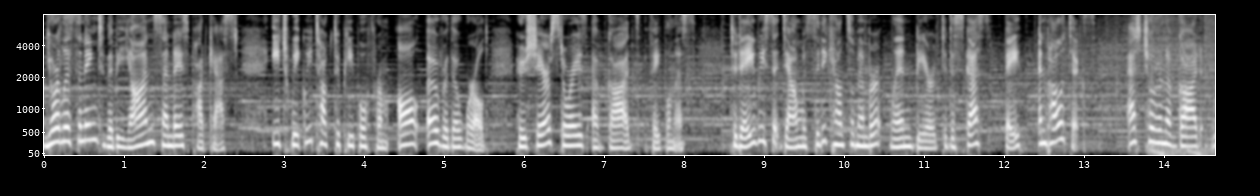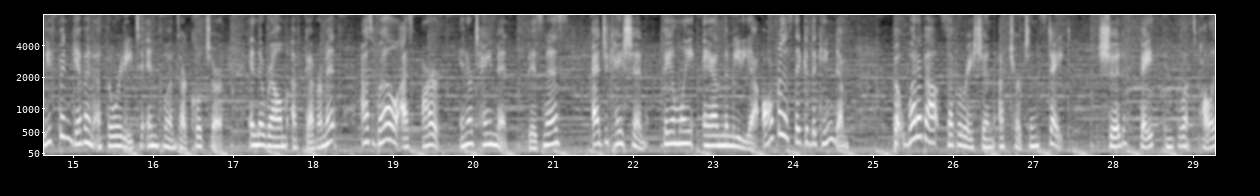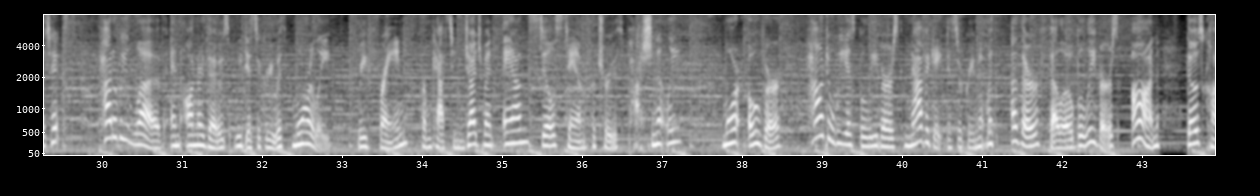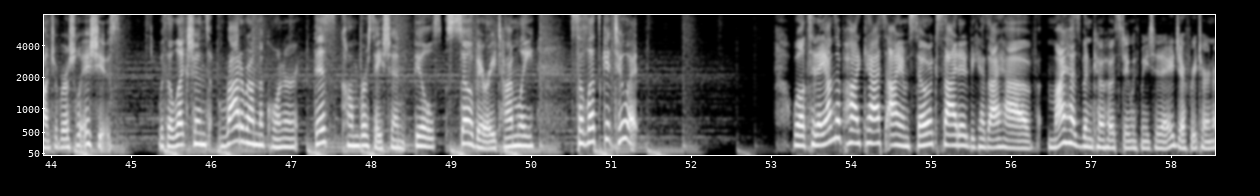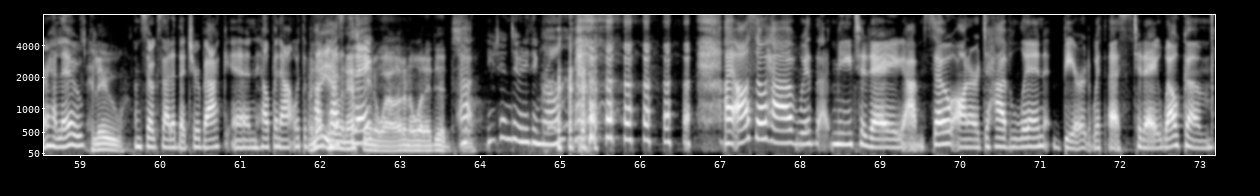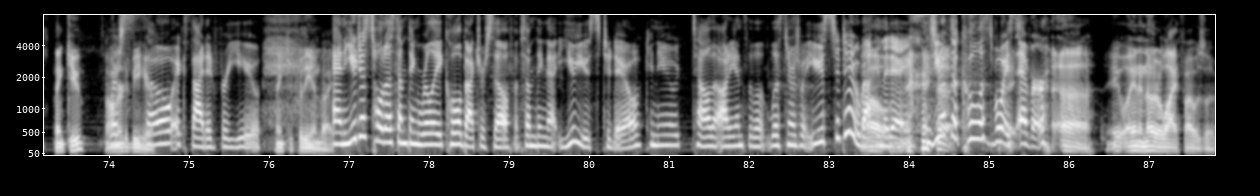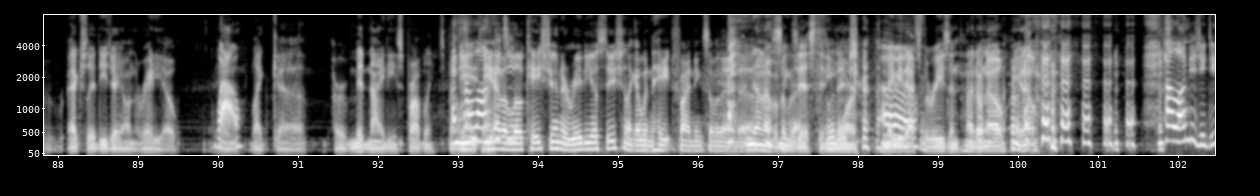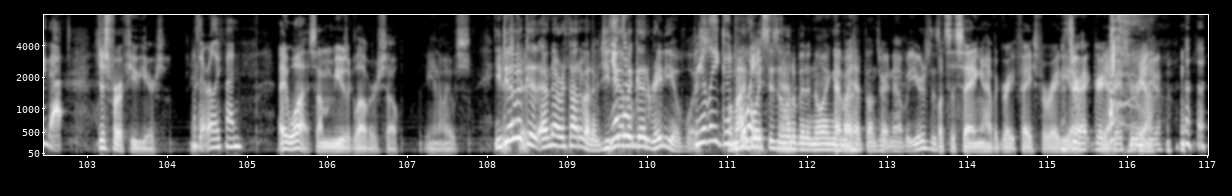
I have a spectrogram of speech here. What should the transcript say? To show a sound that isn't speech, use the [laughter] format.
You're listening to the Beyond Sundays podcast. Each week, we talk to people from all over the world who share stories of God's faithfulness. Today, we sit down with City Council member Lynn Beard to discuss faith and politics. As children of God, we've been given authority to influence our culture in the realm of government, as well as art, entertainment, business, education, family, and the media, all for the sake of the kingdom. But what about separation of church and state? Should faith influence politics? How do we love and honor those we disagree with morally, refrain from casting judgment, and still stand for truth passionately? Moreover, how do we as believers navigate disagreement with other fellow believers on those controversial issues? With elections right around the corner, this conversation feels so very timely. So let's get to it. Well, today on the podcast, I am so excited because I have my husband co hosting with me today, Geoffrey Turner. Hello. Hello. I'm so excited that you're back and helping out with the I podcast know you haven't today. asked me in a while. I don't know what I did. So. Uh, you didn't do anything wrong. [laughs] [laughs] I also have with me today, I'm so honored to have Lynn Beard with us today. Welcome. Thank you. We're to be here. so excited for you. Thank you for the invite. And you just told us something really cool about yourself, of something that you used to do. Can you tell the audience, the listeners, what you used to do back in the Oh. day? Because you have the [laughs] coolest voice ever. uh, in another life, I was a, actually a DJ on the radio. Wow. Like uh, or mid '90s, probably. And how you, long do you have a you- location or radio station? Like I wouldn't hate finding some of that. [laughs] Uh, None of them some that exist anymore. footage. [laughs] Maybe that's the reason. I don't know. You know, [laughs] How long did you do that? just for a few years. Was it really fun? It was. I'm a music lover, so you know it was. you it do was have a good. I've never thought about it. But you He do has have a a good radio voice. really good well, my voice. voice is a little bit annoying in Have my a- headphones right now, but yours is. What's the saying? I have a great face for radio. That's right. Great Yeah. face for [laughs] radio. [laughs]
